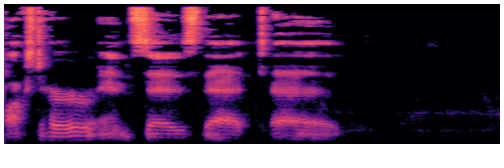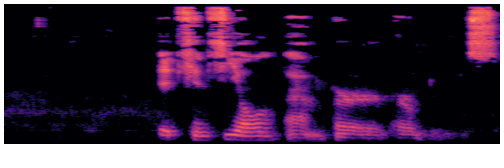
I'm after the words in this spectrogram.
talks to her and says that uh, it can heal um, her her wounds,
